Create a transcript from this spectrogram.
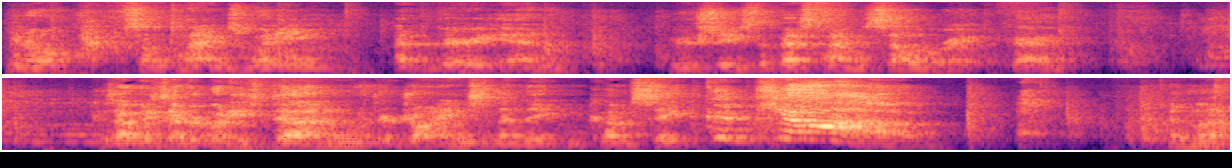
You know, sometimes winning at the very end usually is the best time to celebrate, okay? Because that way everybody's done with their drawings and then they can come say, Good job! And look,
